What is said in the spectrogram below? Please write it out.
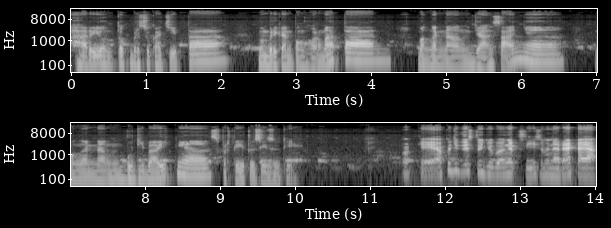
hari untuk bersuka cita, memberikan penghormatan, mengenang jasanya, mengenang budi baiknya, seperti itu sih Zudi. Oke, aku juga setuju banget sih sebenarnya kayak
